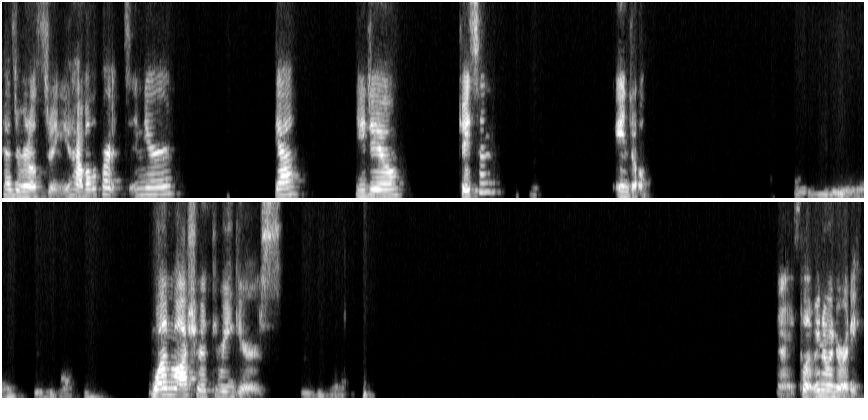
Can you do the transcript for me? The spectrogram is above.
How's everyone else doing? You have all the parts in your, yeah, you do. Jason, Angel. One washer, three gears. All right, so let me know when you're ready.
